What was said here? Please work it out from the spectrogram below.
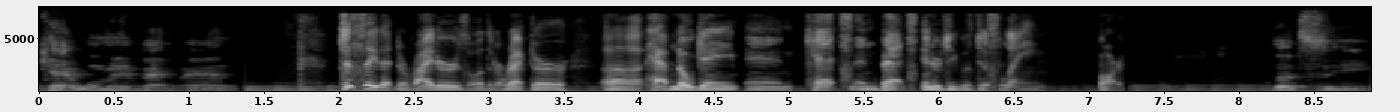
Catwoman and Batman just say that the writers or the director uh, have no game and Cat's and Bat's energy was just lame. Let's see.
